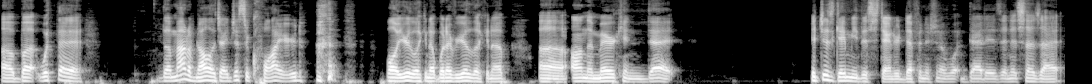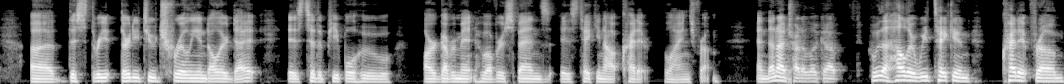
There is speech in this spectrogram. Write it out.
Uh, but with the the amount of knowledge I just acquired while you're looking up whatever you're looking up uh, on the American debt, it just gave me this standard definition of what debt is, and it says that uh, this three thirty-two trillion dollar debt is to the people who our government, whoever spends, is taking out credit lines from. And then I try to look up who the hell are we taking credit from?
